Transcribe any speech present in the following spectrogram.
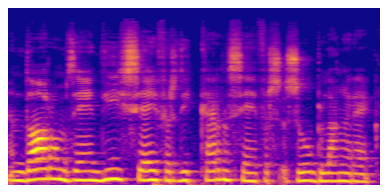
En daarom zijn die cijfers, die kerncijfers, zo belangrijk.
